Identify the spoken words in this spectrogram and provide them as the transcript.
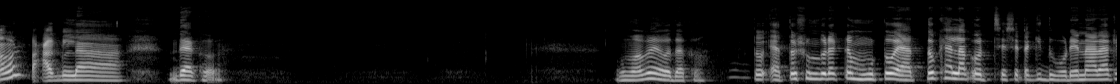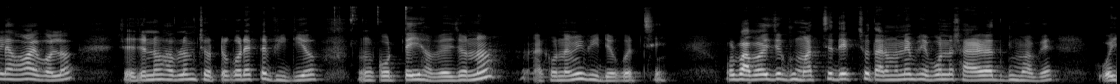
আমার পাগলা। দেখো ঘুমাবে? ও দেখো। তো এত সুন্দর একটা মুহূর্ত এত খেলা করছে, সেটা কি ধরে না রাখলে হয় বলো? সেই জন্য ভাবলাম ছোট্ট করে একটা ভিডিও করতেই হবে। এই জন্য এখন আমি ভিডিও করছি। ওর বাবা ওই যে ঘুমাচ্ছে দেখছ, তার মানে ভেবো না সারা রাত ঘুমাবে। ওই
